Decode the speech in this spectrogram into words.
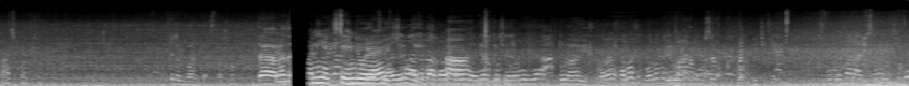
Passport Da, da. Money exchange हो। रहा है। हाँ थोड़ा आगे। फिर वहाँ हम सब नीचे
